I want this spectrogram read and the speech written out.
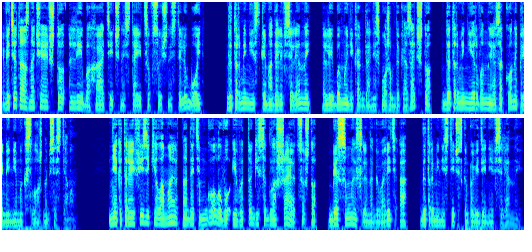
Ведь это означает, что либо хаотичность таится в сущности любой детерминистской модели Вселенной, либо мы никогда не сможем доказать, что детерминированные законы применимы к сложным системам. Некоторые физики ломают над этим голову и в итоге соглашаются, что бессмысленно говорить о детерминистическом поведении Вселенной.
